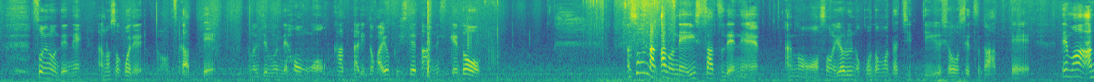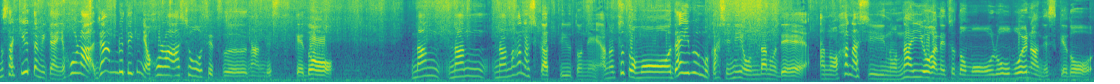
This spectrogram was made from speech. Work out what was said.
そういうのでね、あの、そこであの使って、あの、自分で本を買ったりとかよくしてたんですけど、その中のね、一冊でね、あの、その夜の子供たちっていう小説があって、で、まあ、あの、さっき言ったみたいにホラー、ジャンル的にはホラー小説なんですけど、なん、なん、何の話かっていうとね、あの、ちょっともう、だいぶ昔に読んだので、あの、話の内容がね、ちょっともう、うろ覚えなんですけど、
